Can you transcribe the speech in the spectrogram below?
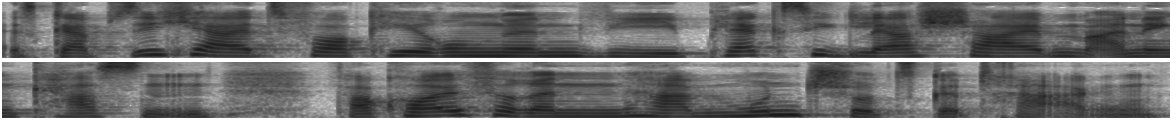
Es gab Sicherheitsvorkehrungen wie Plexiglasscheiben an den Kassen. Verkäuferinnen haben Mundschutz getragen.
